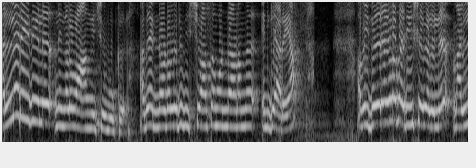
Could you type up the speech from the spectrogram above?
നല്ല രീതിയിൽ നിങ്ങൾ വാങ്ങിച്ചു ബുക്ക് അത് എന്നോടുള്ളൊരു വിശ്വാസം കൊണ്ടാണെന്ന് എനിക്കറിയാം. അപ്പൊ ഇതുവരെയുള്ള പരീക്ഷകളിൽ നല്ല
